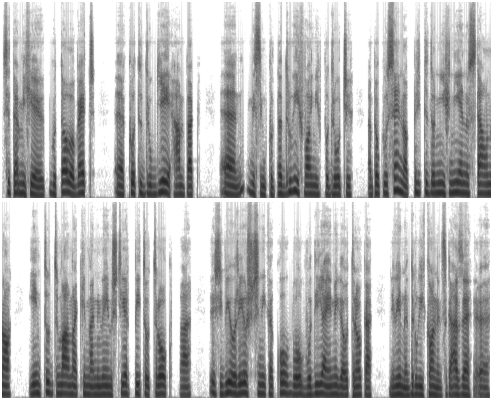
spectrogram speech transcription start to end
se tam jih je gotovo več eh, kot drugje, ampak eh, mislim, kot na drugih vojnih področjih, ampak vseeno priti do njih ni enostavno. In tudi mama, ki ima, ne vem, štiri, pet otrok, pa živi v revščini, kako bo vodila enega otroka, ne vem, na drugi konec gaze, eh,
